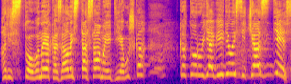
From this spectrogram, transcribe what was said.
Арестованной оказалась та самая девушка, которую я видела сейчас здесь.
